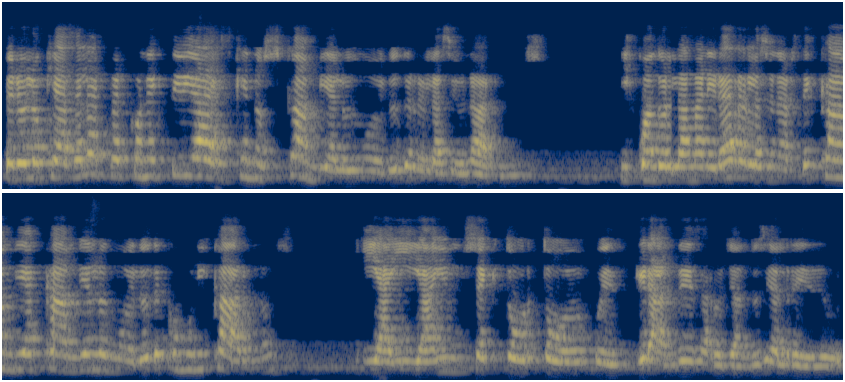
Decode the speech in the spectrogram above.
Pero lo que hace la hiperconectividad es que nos cambia los modelos de relacionarnos. Y cuando la manera de relacionarse cambia, cambian los modelos de comunicarnos y ahí hay un sector todo pues grande desarrollándose alrededor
